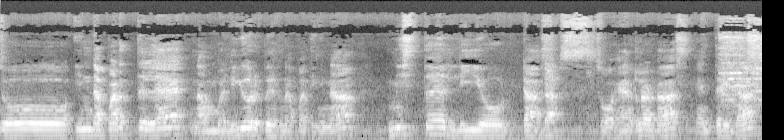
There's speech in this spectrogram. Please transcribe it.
ஸோ இந்த படத்துல நம்ம லியோட பேர் என்ன பார்த்தீங்கன்னா Mister Leo Das Das. So Harold Das Antony Das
